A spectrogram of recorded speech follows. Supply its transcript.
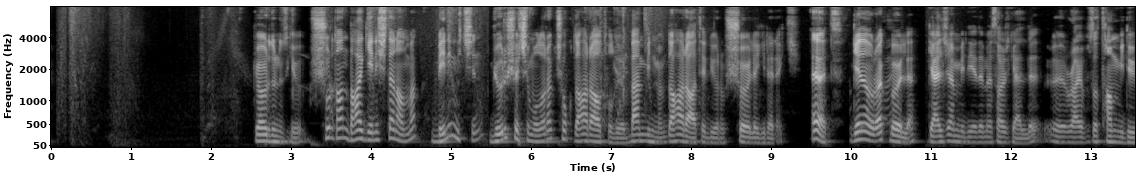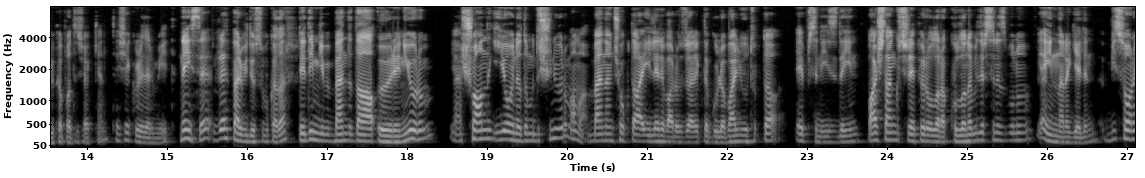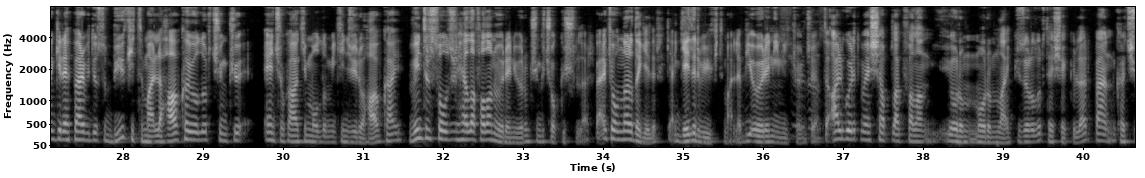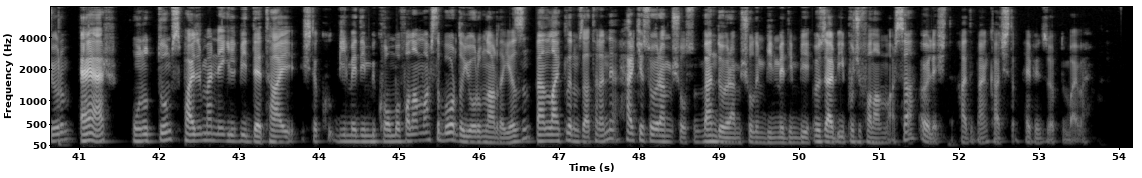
Gördüğünüz gibi. Şuradan daha genişten almak benim için görüş açım olarak çok daha rahat oluyor. Ben bilmiyorum daha rahat ediyorum şöyle girerek. Evet genel olarak böyle. Geleceğim mi diye de mesaj geldi. Ee, Rivals'a tam videoyu kapatacakken. Teşekkür ederim Yiğit. Neyse rehber videosu bu kadar. Dediğim gibi ben de daha öğreniyorum. Yani şu anlık iyi oynadığımı düşünüyorum ama benden çok daha iyileri var. Özellikle global YouTube'da hepsini izleyin. Başlangıç rehberi olarak kullanabilirsiniz bunu. Yayınlara gelin. Bir sonraki rehber videosu büyük ihtimalle Havkay olur. Çünkü en çok hakim olduğum ikinci hero Havkay. Winter Soldier Hela falan öğreniyorum çünkü çok güçlüler. Belki onlara da gelir. Yani gelir büyük ihtimalle. Bir öğreneyim ilk önce. İşte algoritmaya şaplak falan yorum morum like güzel olur. Teşekkürler. Ben kaçıyorum. Eğer unuttuğum Spider-Man'le ilgili bir detay, işte bilmediğim bir combo falan varsa bu arada yorumlarda yazın. Ben like'larım zaten hani herkes öğrenmiş olsun. Ben de öğrenmiş olayım bilmediğim bir özel bir ipucu falan varsa. Öyle işte. Hadi ben kaçtım. Hepinizi öptüm bay bay.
